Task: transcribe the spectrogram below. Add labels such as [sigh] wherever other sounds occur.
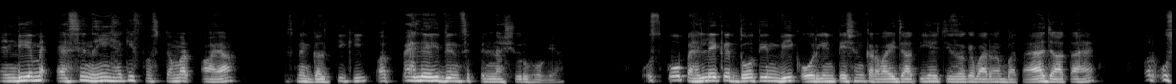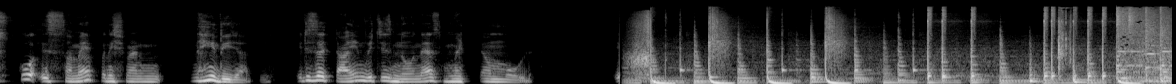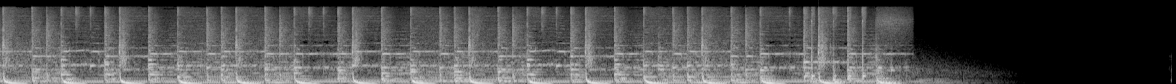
NDA में ऐसे नहीं है कि कस्टमर आया, उसने गलती की और पहले ही दिन से पिलना शुरू हो गया। उसको पहले के दो तीन वीक ओरिएंटेशन करवाई जाती है, चीज़ों के बारे में बताया जाता है और उसको इस समय पनिशमेंट नहीं दी जाती। It is a time which is known as mid term mood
